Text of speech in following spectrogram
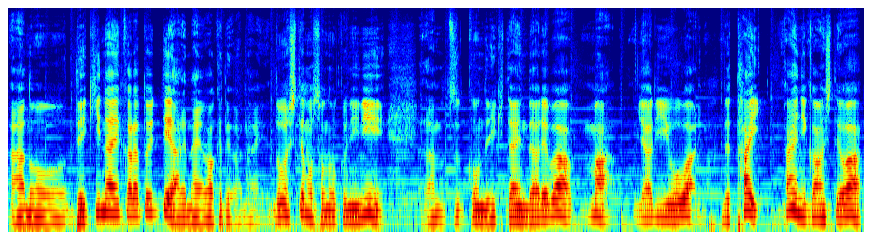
あのできないからといってやれないわけではないどうしてもその国にあの突っ込んでいきたいんであればまあやりようはありますでタイタイに関しては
